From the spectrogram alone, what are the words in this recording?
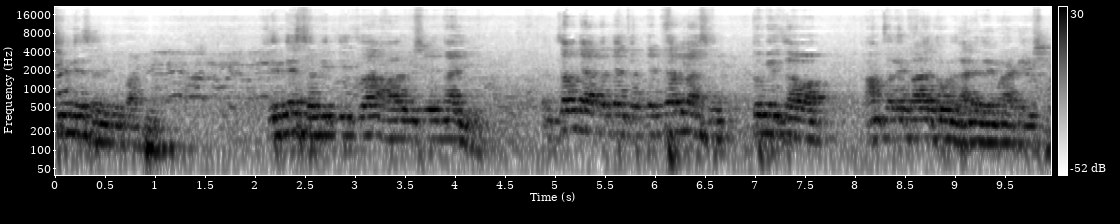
शिंदे समिती पाठवून. शिंदे समितीचा हा विषय नाही. जाऊ द्या आता त्यांचं ते ठरलं असेल तुम्ही जावा. आमचा लय काळ तोड झालेलं आहे मराठी विषय.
